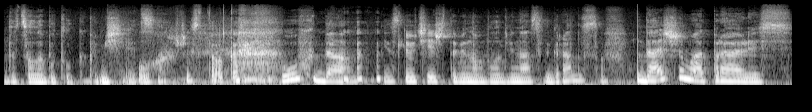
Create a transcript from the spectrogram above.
да целая бутылка помещается. Ух, жестоко. Ух, да. Если учесть, что вино было 12 градусов. Дальше мы отправились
